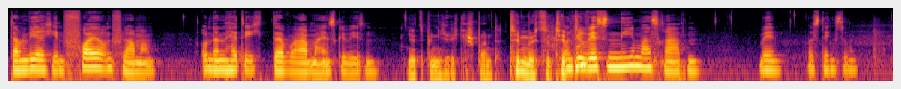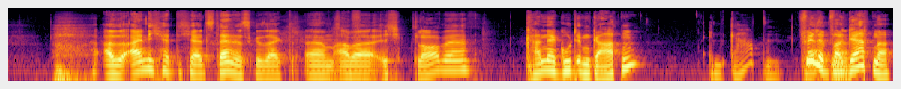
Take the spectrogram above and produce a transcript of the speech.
dann wäre ich in Feuer und Flamme. Und dann hätte ich, der war meins gewesen. Jetzt bin ich echt gespannt. Tim, möchtest du tippen? Und du wirst niemals raten. Wen? Was denkst du? Also eigentlich hätte ich ja jetzt Dennis gesagt, ähm, aber ich glaube, Kann er gut im Garten? Im Garten? Philipp war Gärtner.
